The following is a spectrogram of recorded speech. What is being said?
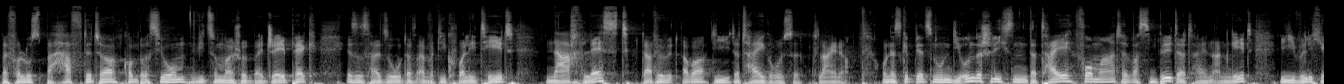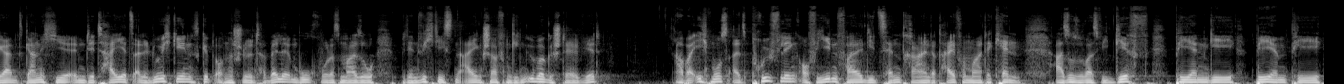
Bei verlustbehafteter Kompression, wie zum Beispiel bei JPEG, ist es halt so, dass einfach die Qualität nachlässt. Dafür wird aber die Dateigröße kleiner. Und es gibt jetzt nun die unterschiedlichsten Dateiformate, was Bilddateien angeht. Die will ich gar nicht hier im Detail jetzt alle durchgehen. Es gibt auch eine schöne Tabelle im Buch, wo das mal so mit den wichtigsten Eigenschaften gegenübergestellt wird. Aber ich muss als Prüfling auf jeden Fall die zentralen Dateiformate kennen. Also sowas wie GIF, PNG, BMP,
